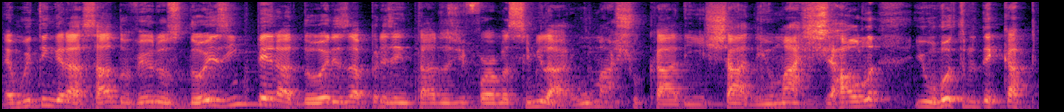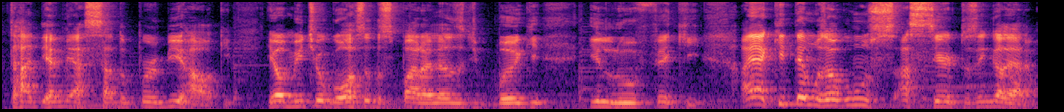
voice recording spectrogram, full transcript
É muito engraçado ver os dois imperadores apresentados de forma similar. Um machucado e inchado em uma jaula e o outro decapitado e ameaçado por Mihawk. Realmente eu gosto dos paralelos de Bug e Luffy aqui. Aí aqui temos alguns acertos hein galera.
